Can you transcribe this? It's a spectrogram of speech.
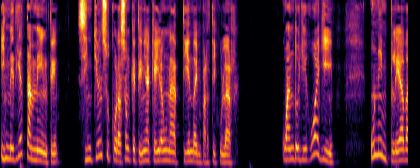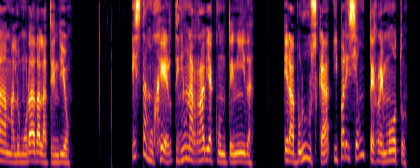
Inmediatamente sintió en su corazón que tenía que ir a una tienda en particular. Cuando llegó allí, una empleada malhumorada la atendió. Esta mujer tenía una rabia contenida, era brusca y parecía un terremoto,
